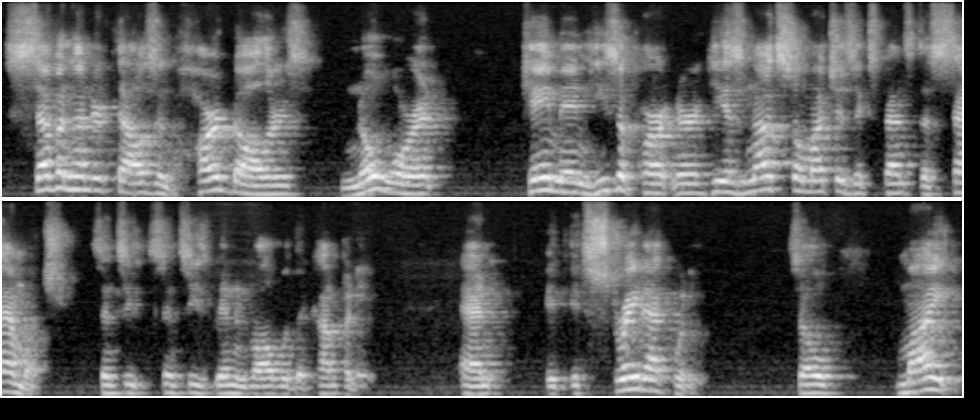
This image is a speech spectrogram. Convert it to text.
seven hundred thousand hard dollars, no warrant. Came in. He's a partner. He has not so much as expensed a sandwich since he since he's been involved with the company, and it, it's straight equity. So my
